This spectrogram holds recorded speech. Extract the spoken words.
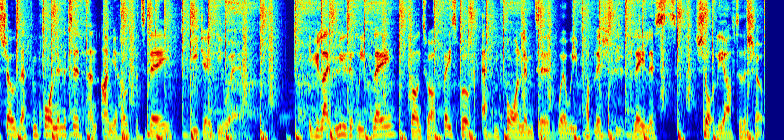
The name of the show is FM4 Unlimited, and I'm your host for today, DJ Beware. If you like the music we play, go onto our Facebook, FM4 Unlimited, where we publish the playlists shortly after the show.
